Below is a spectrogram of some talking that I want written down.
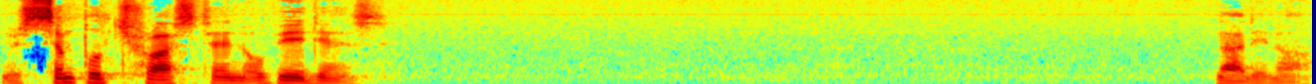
your simple trust and obedience. Not enough.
